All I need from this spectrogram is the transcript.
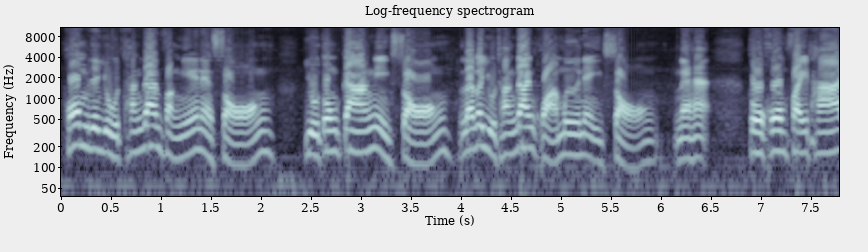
เพราะมันจะอยู่ทางด้านฝั่งนี้เนี่ยสองอยู่ตรงกลางนี่อีก 2 แล้วก็อยู่ทางด้านขวามือเนี่ยอีก2นะฮะตัวโคมไฟท้าย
